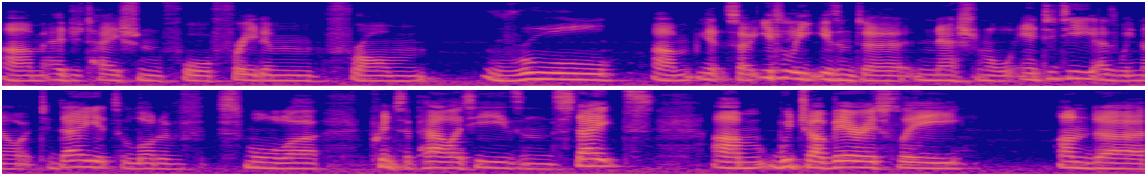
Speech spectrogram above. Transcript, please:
um, agitation for freedom from rule. Um, yeah, so Italy isn't a national entity as we know it today. It's a lot of smaller principalities and states, um, which are variously under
